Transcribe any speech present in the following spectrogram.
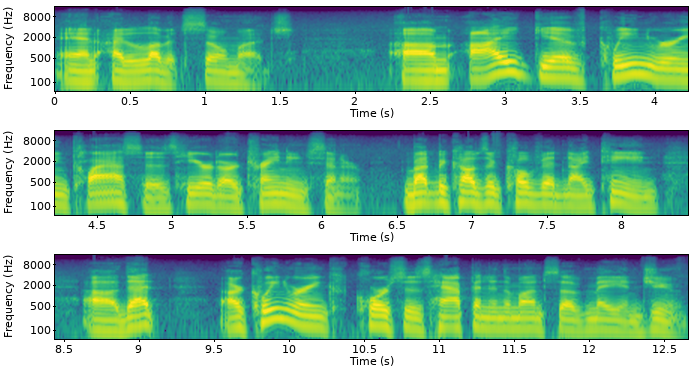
And I love it so much. Um, I give queen rearing classes here at our training center, but because of COVID-19, uh, that our queen rearing courses happen in the months of May and June,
